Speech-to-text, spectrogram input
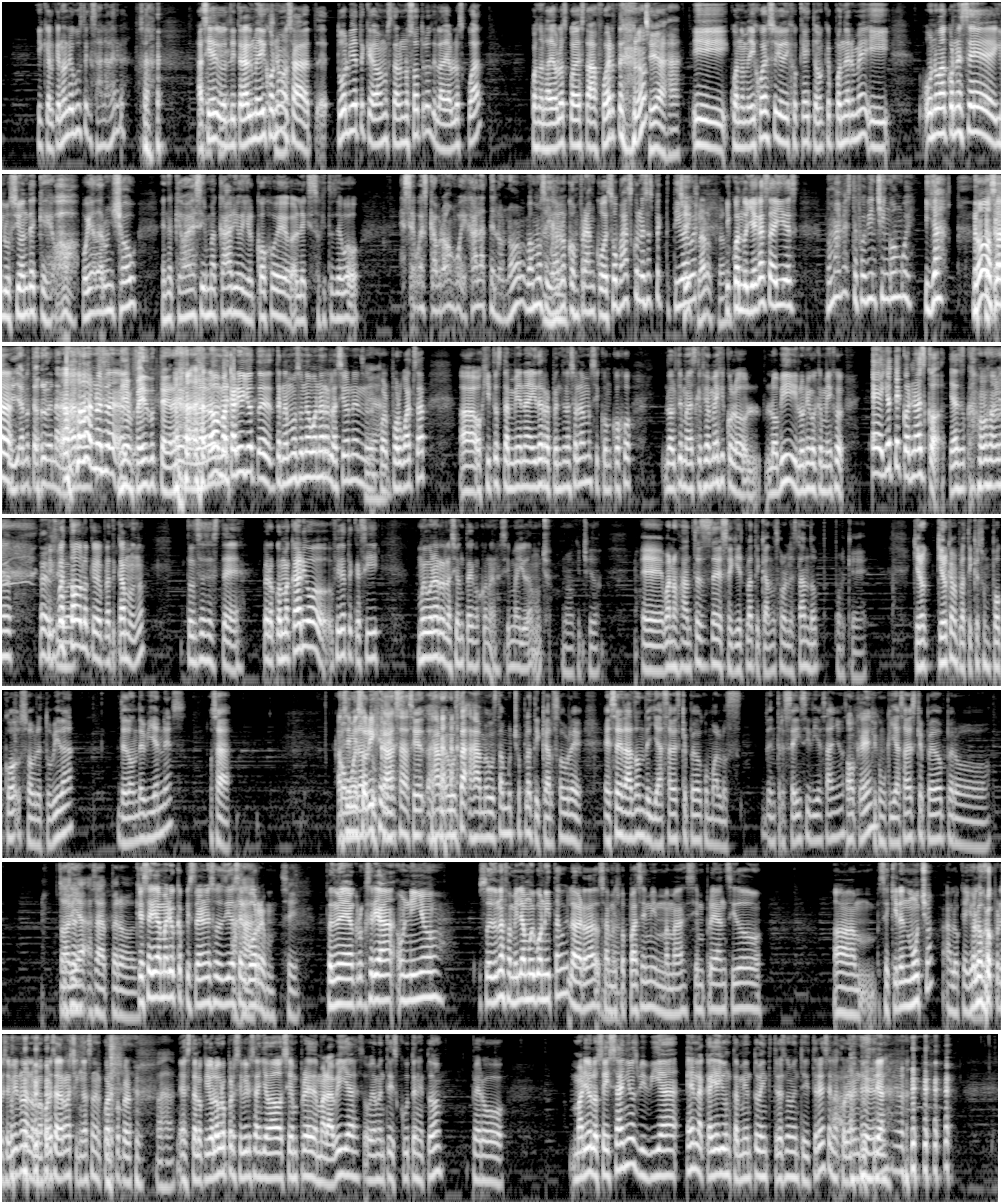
Y que al que no le guste que se va a la verga. O sea, así literal me dijo, Sí, no, man. o sea, tú olvídate que vamos a estar nosotros de la Diablo Squad. Cuando la Diablo Squad estaba fuerte, ¿no? Sí, ajá. Y cuando me dijo eso, yo dije, ok, tengo que ponerme. Y uno va con esa ilusión de que, oh, voy a dar un show en el que va a decir Macario y el cojo de Alexis Ojitos de Huevo. Ese güey es cabrón, güey, jálatelo, ¿no? Vamos a llevarlo con Franco. Eso vas con esa expectativa, Sí, güey. claro, claro. Y cuando llegas ahí es, no mames, te fue bien chingón, güey. Y ya. No, o sea. Y ya no te vuelven a hablar. ajá, no es. Ni en Facebook te agregan. no. Macario y yo te- tenemos una buena relación en, Sí, por WhatsApp. Ah, ojitos también ahí de repente nos hablamos y con Cojo, la última vez que fui a México lo, lo vi y lo único que me dijo, eh, yo te conozco. Ya es como... y Sí, fue todo lo que platicamos, ¿no? Entonces, este... Pero con Macario, fíjate que sí, muy buena relación tengo con él. Sí me ayuda mucho. No, qué chido. Eh, bueno, antes de seguir platicando sobre el stand-up, porque quiero, quiero que me platiques un poco sobre tu vida, de dónde vienes, o sea, Así mis orígenes. casa, así, ajá, me gusta, ajá, me gusta mucho platicar sobre esa edad donde ya sabes qué pedo, como a los entre 6 y 10 años, Ok. que como que ya sabes qué pedo, pero todavía, o sea, pero ¿Qué sería Mario Capistrán en esos días el Ajá. borre? sí, Pues mira, yo creo que sería un niño. Soy de una familia muy bonita, güey, la verdad. O sea, mis papás y mi mamá siempre han sido. Se quieren mucho, a lo que yo logro percibir, ¿no? A lo mejor se agarran a chingados en el cuarto, pero ajá, este, a lo que yo logro percibir se han llevado siempre de maravillas. Obviamente discuten y todo, pero. Mario de los seis años vivía en la calle Ayuntamiento 2393 en la A colonia industrial.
